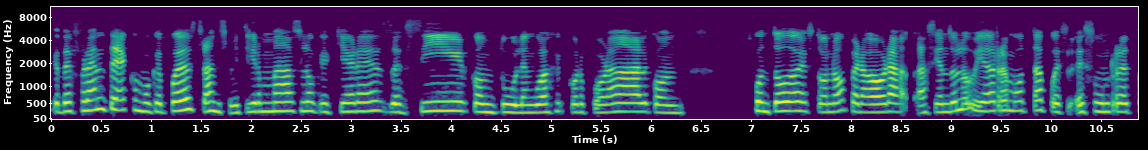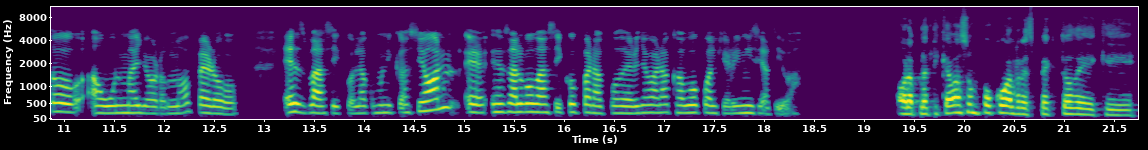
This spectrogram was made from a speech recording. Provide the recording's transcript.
de frente, como que puedes transmitir más lo que quieres decir con tu lenguaje corporal, con con todo esto, ¿no? Pero ahora haciéndolo vía remota, pues es un reto aún mayor, ¿no? Pero es básico. La comunicación, eh, es algo básico para poder llevar a cabo cualquier iniciativa. Ahora, platicabas un poco al respecto de que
